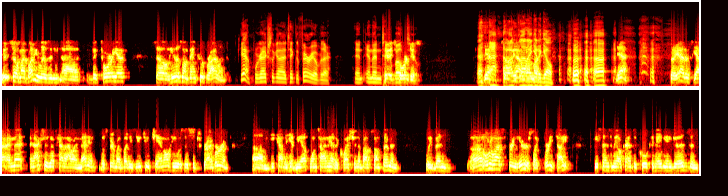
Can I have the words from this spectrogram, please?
Dude, so my buddy lives in uh, Victoria. So he lives on Vancouver Island. Yeah, we're actually going to take the ferry over there, and and then take Dude, a it's boat gorgeous. too. Yeah, so, I'm yeah, glad I of get my- to go. Yeah. So yeah, this guy I met, and actually that's kind of how I met him was through my buddy's YouTube channel. He was a subscriber, and um, he kind of hit me up one time. He had a question about something, and we've been uh, over the last three years like pretty tight. He sends me all kinds of cool Canadian goods, and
